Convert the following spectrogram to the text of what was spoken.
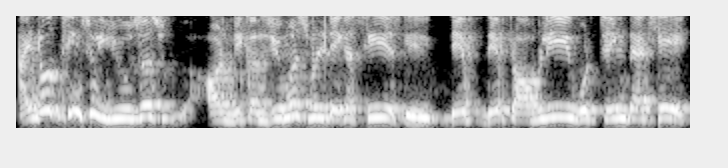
i don't think so users or the consumers will take us seriously. They they probably would think that hey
